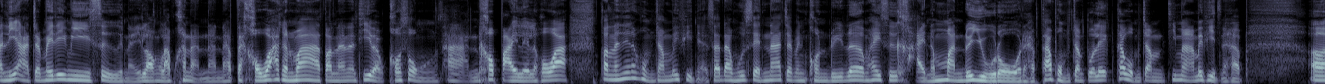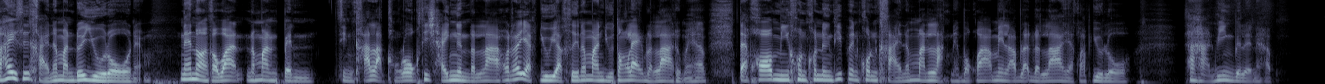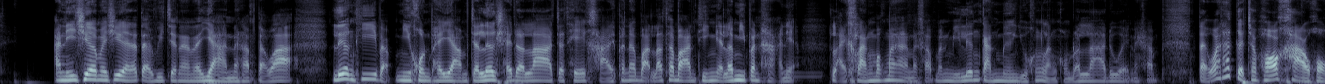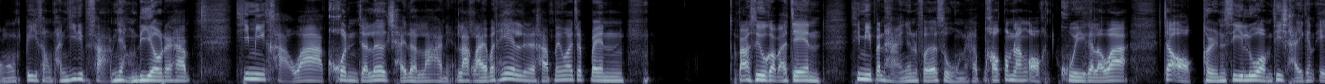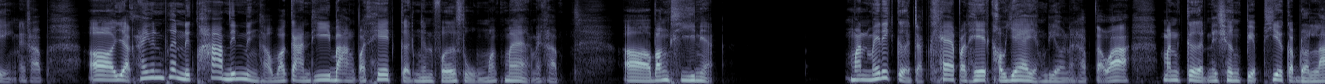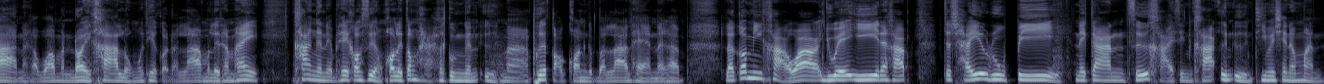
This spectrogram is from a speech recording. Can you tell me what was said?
อันนี้อาจจะไม่ได้มีสื่อไหนรองรับขนาดนั้นนะครับ แต่เขาว่ากันว่าตอนนั้นนะที่แบบเขาส่งทหารเข้าไปเลยแล้วเพราะว่าตอนนั้นที่ถ้าผมจำไม่ผิดเนี่ยซาดดัมฮุเซนน่าจะเป็นคนรีเริ่มให้ซื้อขายน้ำมันด้วยยูโรนะครับถ้าผมจำตัวเลขถ้าผมจำที่มาไม่ผิดนะครับเอ่อให้ซื้อขายน้ำมันด้วยยูโรเนี่ยแน่นอนครับว่าน้ำมันเป็น สินค้าหลักของโลกที่ใช้เงินดอลลาร์เพราะถ้าอยาก you อยากซื้อน้ำมัน you ต้องแลกดอลลาร์ถูกไหมครับแต่พอมีคนคนหนึงที่เป็นคนขายน้ำมันหลักเนี่ยบอกว่าไม่รับละดอลลาร์อยากรับยูโรทหารวิ่งไปเลยนะครับ อันนี้เชื่อไม่เชื่อแล้วแต่วิจารณญาณนะครับ แต่ว่าเรื่องที่แบบมีคนพยายามจะเลิกใช้ดอลลาร์จะเทขายพันธบัตรรัฐบาลทิ้งเนี่ยแล้วมีปัญหาเนี่ยหลายครั้งมากๆนะครับ มันมีเรื่องการเมืองอยู่ข้างหลังของดอลลาร์ด้วยนะครับ แต่ว่าถ้าเกิดเฉพาะข่าวของปี 2023 อย่างเดียวนะครับ ที่มีข่าวว่าคนจะเลิกใช้ดอลลาร์เนี่ยหลากหลายประเทศเลยนะครับ ไม่ว่าจะเป็น บราซิลกับอาร์เจนที่มีปัญหาเงินเฟ้อสูงนะครับเขากำลังออกคุยกันแล้วว่าจะออก currency ร่วมที่ใช้กันเองนะครับเอ่ออยากให้เพื่อนๆนึกภาพนิดหนึ่งครับว่าการที่บางประเทศเกิดเงินเฟ้อสูงมากๆนะครับเอ่อบางทีเนี่ย มันไม่ได้เกิดจากแค่ประเทศเขาแย่อย่างเดียวนะครับ แต่ว่ามันเกิดในเชิงเปรียบเทียบกับดอลลาร์นะครับว่ามันด้อยค่าลงเมื่อเทียบกับดอลลาร์มันเลยทำให้ค่าเงินในประเทศเขาเสื่อมเขาเลยต้องหาสกุลเงินอื่นมา เพื่อต่อกรกับดอลลาร์แทนนะครับ แล้วก็มีข่าวว่า UAE นะครับจะใช้รูปีในการซื้อขายสินค้าอื่น ๆ ที่ไม่ใช่น้ำมัน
